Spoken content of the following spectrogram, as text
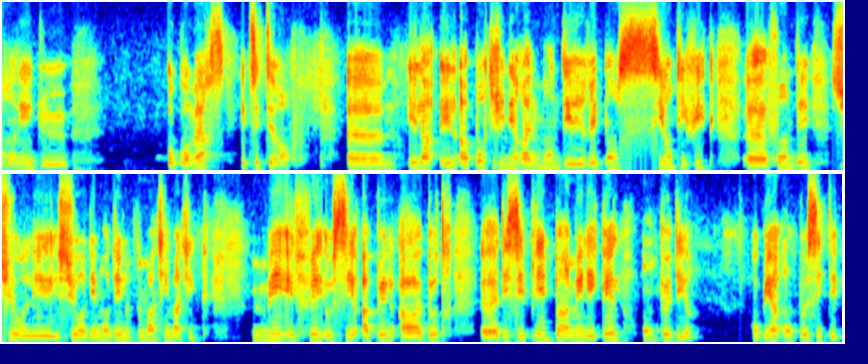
monnaie, au commerce, etc. Euh, il, apporte généralement des réponses scientifiques euh, fondées sur des modèles mathématiques mais il fait aussi appel à d'autres euh, disciplines parmi lesquelles on peut dire ou bien on peut citer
